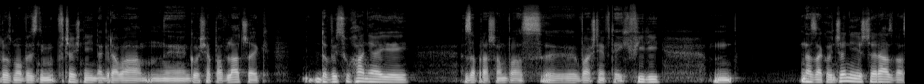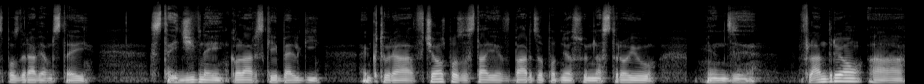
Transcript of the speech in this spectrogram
Rozmowę z nim wcześniej nagrała mm, Gosia Pawlaczek. Do wysłuchania jej zapraszam Was y, właśnie w tej chwili. Mm, Na zakończenie jeszcze raz Was pozdrawiam z tej, z tej dziwnej kolarskiej Belgii, która wciąż pozostaje w bardzo podniosłym nastroju między Flandrią a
